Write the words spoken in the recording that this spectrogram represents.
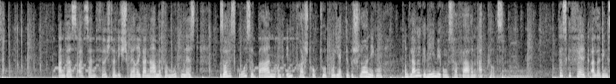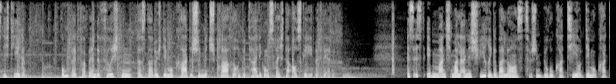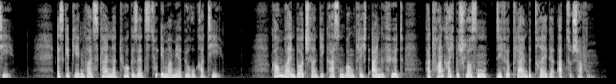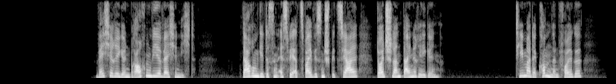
Anders als sein fürchterlich sperriger Name vermuten lässt, soll es große Bahn- und Infrastrukturprojekte beschleunigen und lange Genehmigungsverfahren abkürzen. Das gefällt allerdings nicht jedem. Umweltverbände fürchten, dass dadurch demokratische Mitsprache und Beteiligungsrechte ausgehebelt werden. Es ist eben manchmal eine schwierige Balance zwischen Bürokratie und Demokratie. Es gibt jedenfalls kein Naturgesetz zu immer mehr Bürokratie. Kaum war in Deutschland die Kassenbonpflicht eingeführt, hat Frankreich beschlossen, sie für Kleinbeträge abzuschaffen. Welche Regeln brauchen wir, welche nicht? Darum geht es in SWR 2 Wissen Spezial Deutschland deine Regeln. Thema der kommenden Folge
